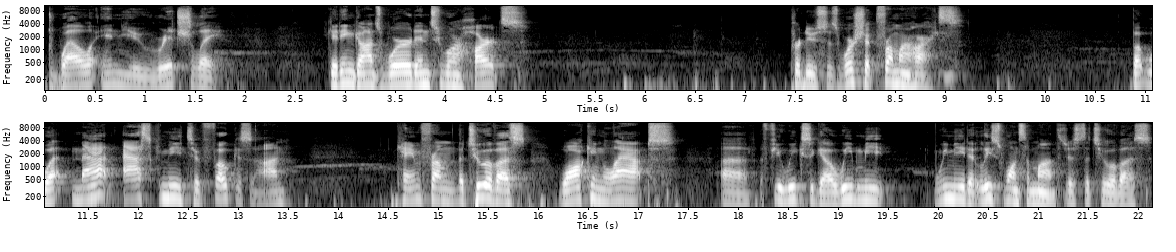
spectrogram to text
dwell in you richly, getting God's word into our hearts produces worship from our hearts. But what Matt asked me to focus on came from the two of us walking laps uh, a few weeks ago. We meet, we meet at least once a month, just the two of us,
